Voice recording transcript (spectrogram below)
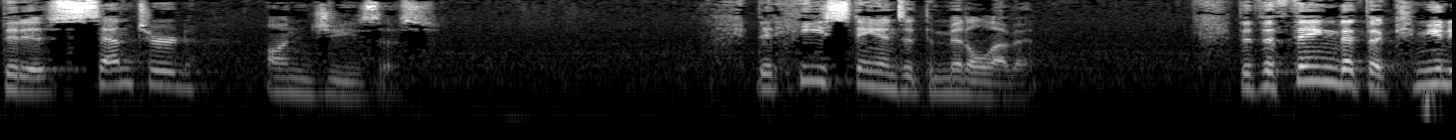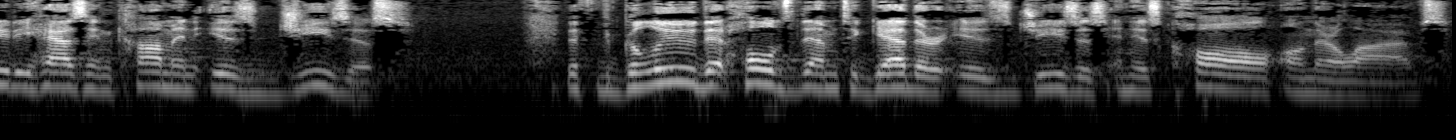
that is centered on Jesus. That He stands at the middle of it. That the thing that the community has in common is Jesus. That the glue that holds them together is Jesus and His call on their lives.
